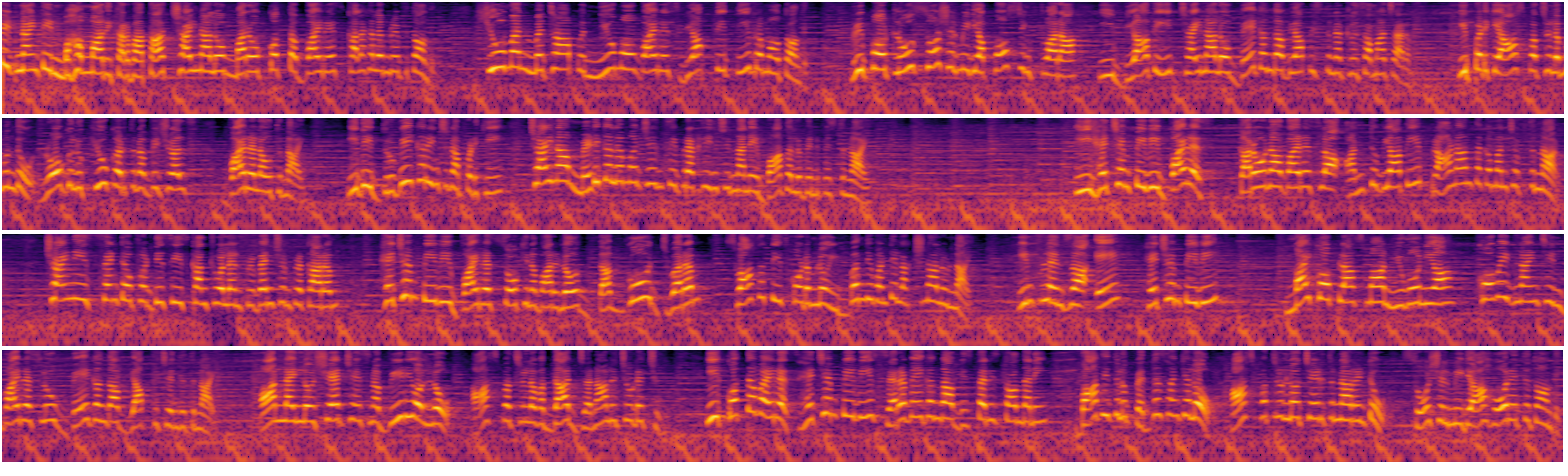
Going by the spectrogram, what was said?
Covid nineteen మహమ్మారి తర్వాత చైనాలో మరో కొత్త వైరస్ కలకలం రేపుతోంది. హ్యూమన్ మెటాప్ న్యూమో వైరస్ వ్యాప్తి తీవ్రమవుతోంది. రిపోర్ట్లు సోషల్ మీడియా పోస్టింగ్స్ ద్వారా ఈ వ్యాధి చైనాలో వేగంగా వ్యాపిస్తున్నట్లు సమాచారం. ఇప్పటికే ఆసుపత్రుల ముందు రోగులు క్యూ కడుతున్న విజువల్స్ వైరల్ అవుతున్నాయి. ఇది ధృవీకరించినప్పటికీ చైనా మెడికల్ ఎమర్జెన్సీ ప్రకటించిందనే వాదనలు వినిపిస్తున్నాయి. ఈ హెచ్ఎంపివి వైరస్ కరోనా వైరస్ ల అంటువ్యాధి ప్రాణాంతకమని చెప్తున్నారు. Chinese centre for disease control and prevention ప్రకారం హెచ్ఎంపివి వైరస్ సోకిన వారిలో దగ్గు జ్వరం శ్వాస తీసుకోవడంలో ఇబ్బంది వంటి లక్షణాలున్నాయి. Influenza A HMPV mycoplasma pneumonia COVID nineteen వైరస్లు వేగంగా వ్యాప్తి చెందుతున్నాయి. ఆన్లైన్లో షేర్ చేసిన వీడియోల్లో ఆసుపత్రుల వద్ద జనాలు చూడొచ్చు. ఈ కొత్త వైరస్ హెచ్ఎంపీవీ శరవేగంగా విస్తరిస్తోందని బాధితులు పెద్ద సంఖ్యలో ఆసుపత్రుల్లో చేరుతున్నారంటూ సోషల్ మీడియా హోరెత్తుతోంది.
